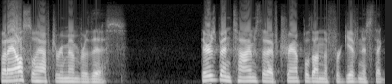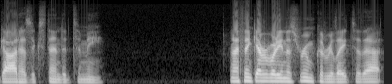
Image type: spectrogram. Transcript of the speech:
But I also have to remember this. There's been times that I've trampled on the forgiveness that God has extended to me. And I think everybody in this room could relate to that.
